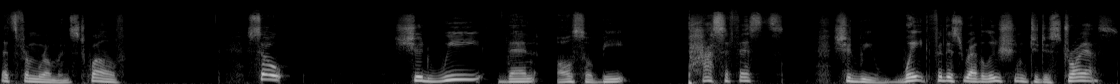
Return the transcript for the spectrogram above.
That's from Romans 12. So, should we then also be pacifists? Should we wait for this revolution to destroy us?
